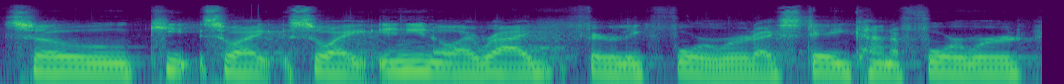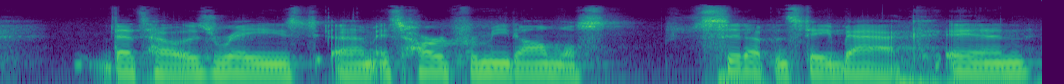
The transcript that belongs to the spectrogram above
So keep so I so I and you know I ride fairly forward. I stay kind of forward. That's how I was raised. Um, it's hard for me to almost sit up and stay back and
